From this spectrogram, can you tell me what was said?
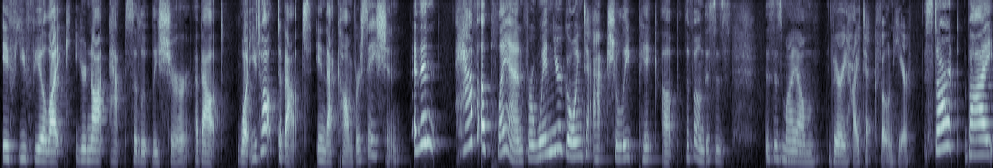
if you feel like you're not absolutely sure about what you talked about in that conversation. And then have a plan for when you're going to actually pick up the phone. This is this is my um very high-tech phone here. Start by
